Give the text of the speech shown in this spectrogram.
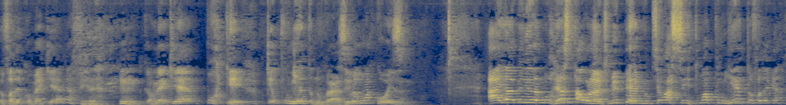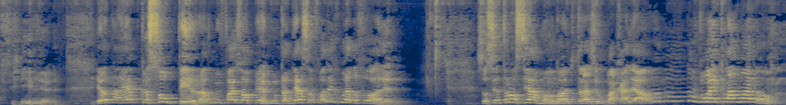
Eu falei, como é que é, minha filha? como é que é? Por quê? Porque punheta no Brasil é uma coisa. Aí a menina no restaurante me pergunta se eu aceito uma punheta. Eu falei, minha filha, eu na época solteiro, ela me faz uma pergunta dessa, eu falei com ela, eu falei, olha, se você trouxer a mão na hora de trazer o bacalhau, eu não, não vou reclamar não.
